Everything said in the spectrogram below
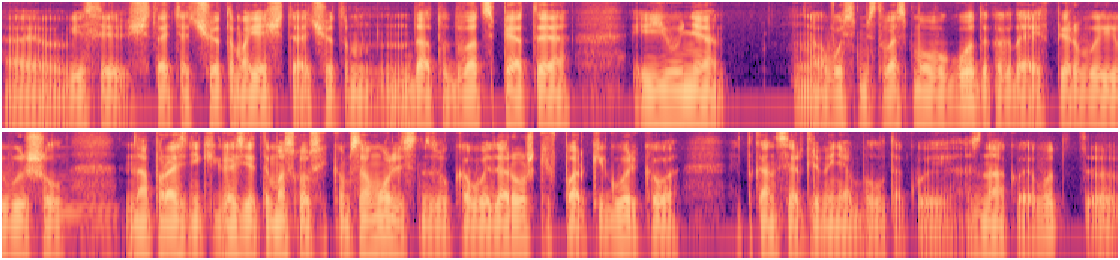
э, если считать отчетом, а я считаю отчетом дату 25 июня 1988 года, когда я впервые вышел на праздники газеты «Московский комсомолец» на звуковой дорожке в парке Горького. Этот концерт для меня был такой знаковый. Вот э,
